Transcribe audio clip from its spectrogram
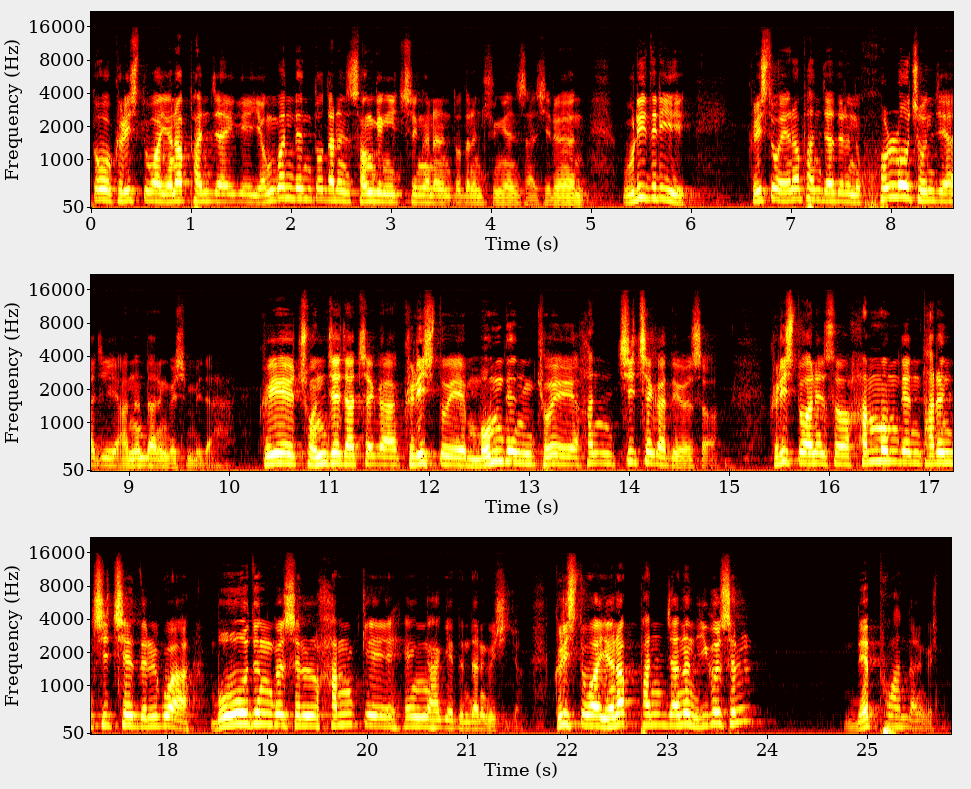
또 그리스도와 연합한 자에게 연관된 또 다른 성경이 증언하는 또 다른 중요한 사실은 우리들이 그리스도와 연합한 자들은 홀로 존재하지 않는다는 것입니다. 그의 존재 자체가 그리스도의 몸된 교회의 한 지체가 되어서 그리스도 안에서 한 몸 된 다른 지체들과 모든 것을 함께 행하게 된다는 것이죠. 그리스도와 연합한 자는 이것을 내포한다는 것입니다.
